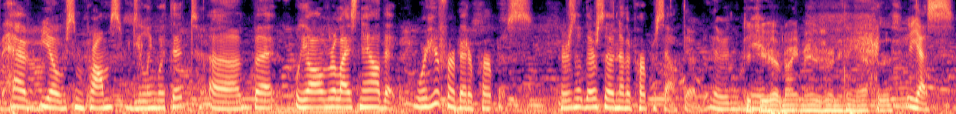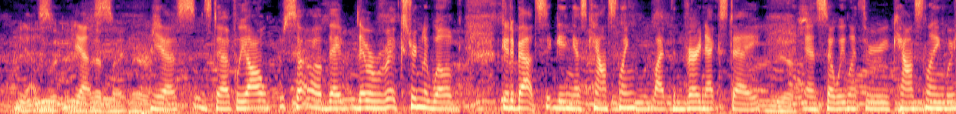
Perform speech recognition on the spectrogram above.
have you know some problems dealing with it, uh, but we all realize now that we're here for a better purpose. There's a, there's another purpose out there. Did you have nightmares or anything after this? Yes, yes, you you yes, yes, and stuff. We all so, uh, they they were extremely well good about getting us counseling like the very next day, Yes. and so we went through counseling. We,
